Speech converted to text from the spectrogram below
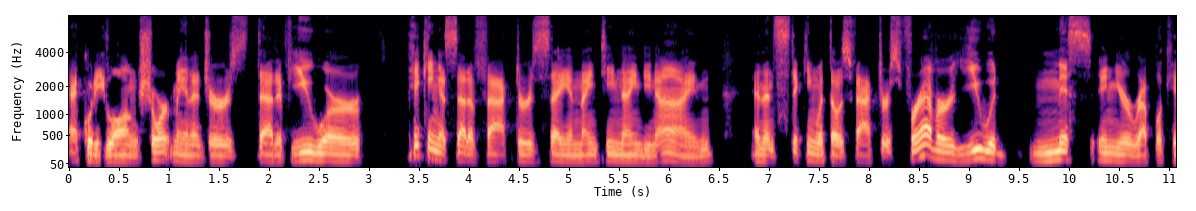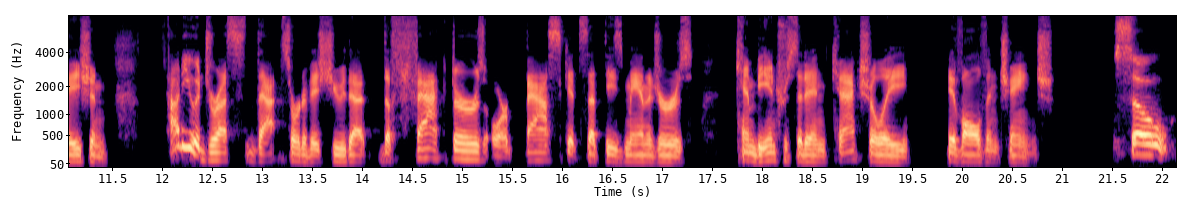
equity long short managers that if you were picking a set of factors, say in 1999, and then sticking with those factors forever, you would miss in your replication. How do you address that sort of issue that the factors or baskets that these managers can be interested in can actually evolve and change? So,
